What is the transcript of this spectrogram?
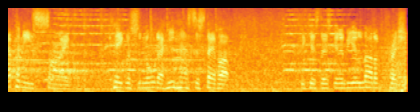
Japanese side, Keigo Sonoda, he has to step up because there's going to be a lot of pressure.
